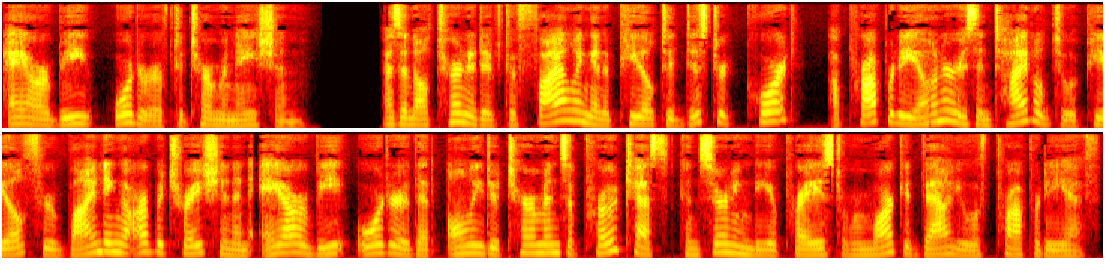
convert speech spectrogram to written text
ARB order of determination. As an alternative to filing an appeal to district court, a property owner is entitled to appeal through binding arbitration an ARB order that only determines a protest concerning the appraised or market value of property if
